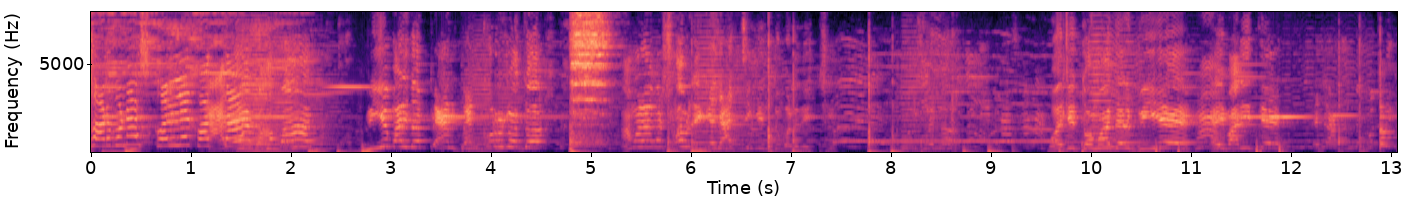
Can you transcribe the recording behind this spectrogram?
সর্বনাশ করলে কর্তা। আরে বাবা বিয়ে বাড়ি তো প্যান প্যান করো না তো। আমার আবার সব রেগে যাচ্ছি কিন্তু বলে দিচ্ছি। বলছি তোমাদের বিয়ে হ্যাঁ। এই বাড়িতে এটা আনন্দ করব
